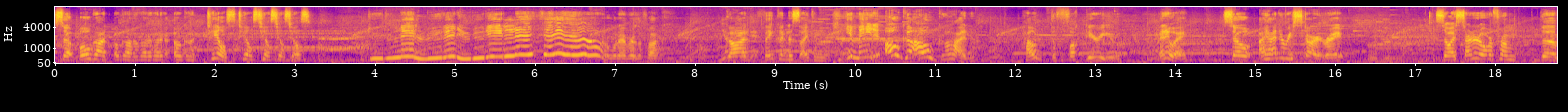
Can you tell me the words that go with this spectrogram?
So, oh god, oh god, oh god, oh god, oh god, oh god. Tails, tails, tails, tails, tails. Or whatever the fuck. God, thank goodness I can. You made it. Oh god. Oh god. How the fuck dare you? Anyway, so I had to restart, right? So I started over from the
